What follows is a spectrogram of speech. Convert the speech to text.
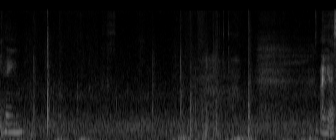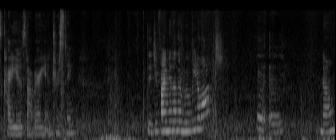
Kane. I guess Caillou is not very interesting. Did you find another movie to watch? Uh-uh. No?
